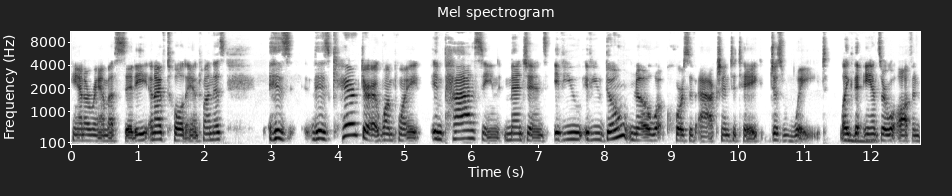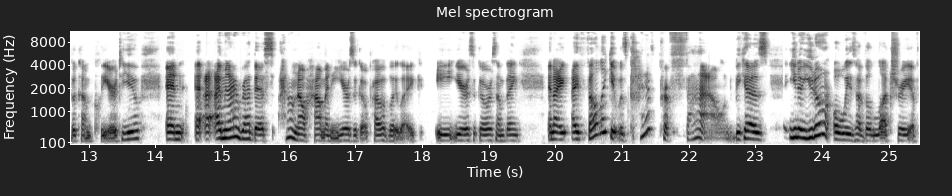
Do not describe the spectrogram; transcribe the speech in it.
Panorama City, and I've told Antoine this. His his character at one point in passing mentions if you if you don't know what course of action to take just wait. Like mm-hmm. the answer will often become clear to you. And I, I, mean i read this i don't know how many years ago probably like eight years ago or something. And i i felt like it was kind of profound because you know you don't always have the luxury of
